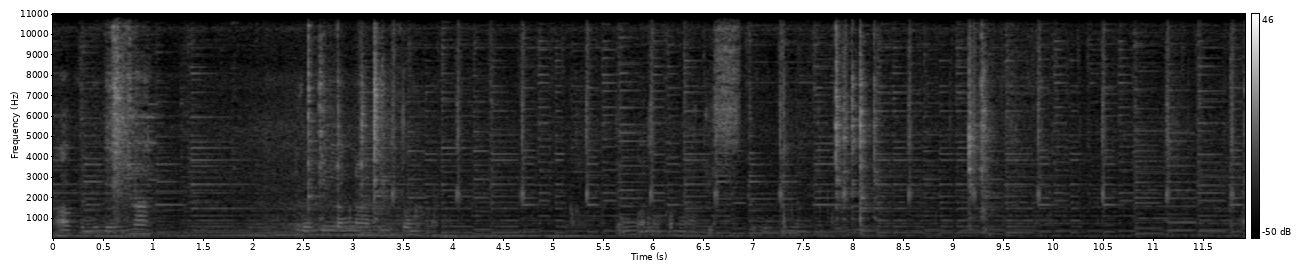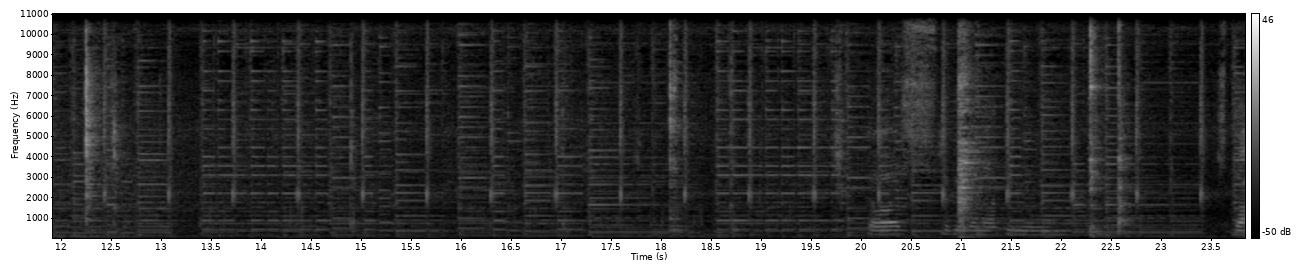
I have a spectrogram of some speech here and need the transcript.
Ah, kumulo na. Turugin lang natin itong itong ano kamatis. Tapos, lagay na natin yung isda.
